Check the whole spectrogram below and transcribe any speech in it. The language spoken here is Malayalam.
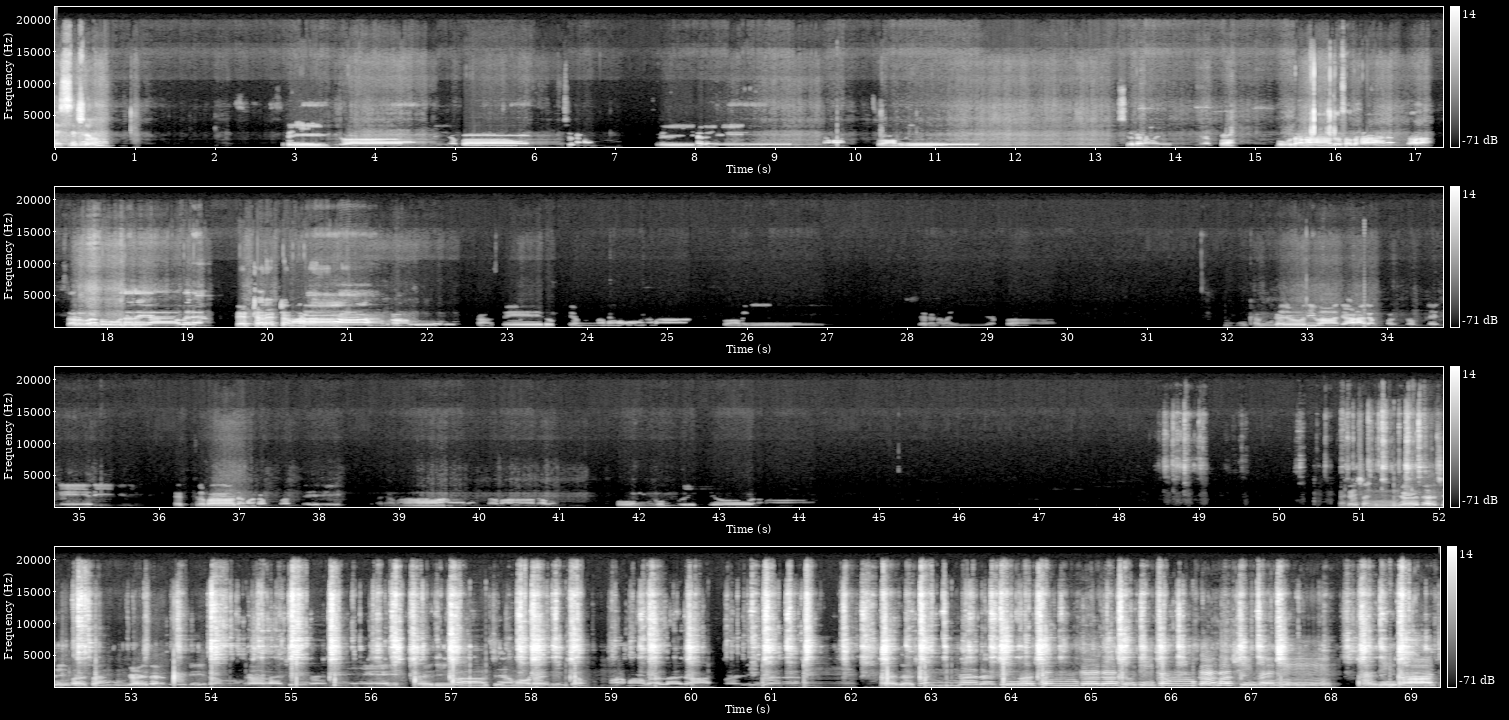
ಹೆಸರು ശ്രീ ഗുരുവായൂരപ്പ ശരണം ശ്രീ ഹരേ നമ സ്വാമി ശരണമയ്യപ്പ ഭൂതനാഥ സദാനന്ദ സർവഭൂതദയാവര രക്ഷ രക്ഷ മഹാഭാവോ ശാസ്ത്രേ ദുഃഖം നമോ നമ സ്വാമി ശരണമയ്യപ്പ മുഖം കരോതി വാചാലം പങ്കും ലംഘേരി. യത്കൃപാദമഹം വന്ദേ. പരമാനന്ദമാധവം. ഓം ഗും ഗുരുഭ്യോ നമ. ഹരശങ്കര ശിവശങ്കര ദുരിതം കള ശിവനേ ഹരിവാസ്യമുടലിതം മമ വളരാൻ വഴിവരണേ ഹരശങ്കര ശിവശങ്കര ദുരിതം കള ശിവനേ ഹരിദാസ്യമുടനിശം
